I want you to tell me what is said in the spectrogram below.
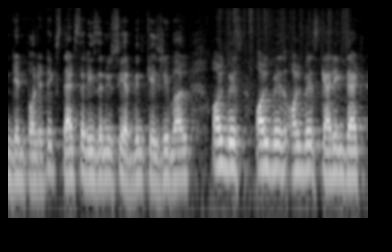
Indian politics. That's the reason you see Arvind Kejriwal always, always, always carrying that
